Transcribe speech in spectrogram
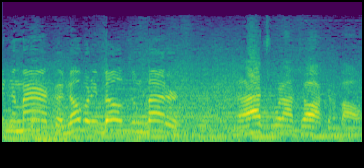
Made in America. Nobody builds them better. Now that's what I'm talking about.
